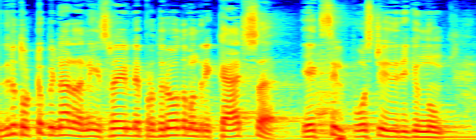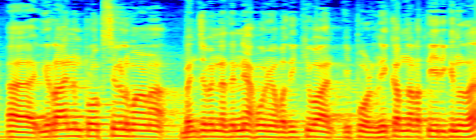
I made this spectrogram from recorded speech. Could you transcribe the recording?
ഇതിന് തൊട്ടു പിന്നാലെ തന്നെ ഇസ്രായേലിന്റെ പ്രതിരോധ മന്ത്രി കാറ്റ്സ് എക്സിൽ പോസ്റ്റ് ചെയ്തിരിക്കുന്നു. ഇറാനും പ്രോക്സികളുമാണ് ബെഞ്ചമിൻ നെതന്യാഹുവിനെ വധിക്കുവാൻ ഇപ്പോൾ നീക്കം നടത്തിയിരിക്കുന്നത്.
